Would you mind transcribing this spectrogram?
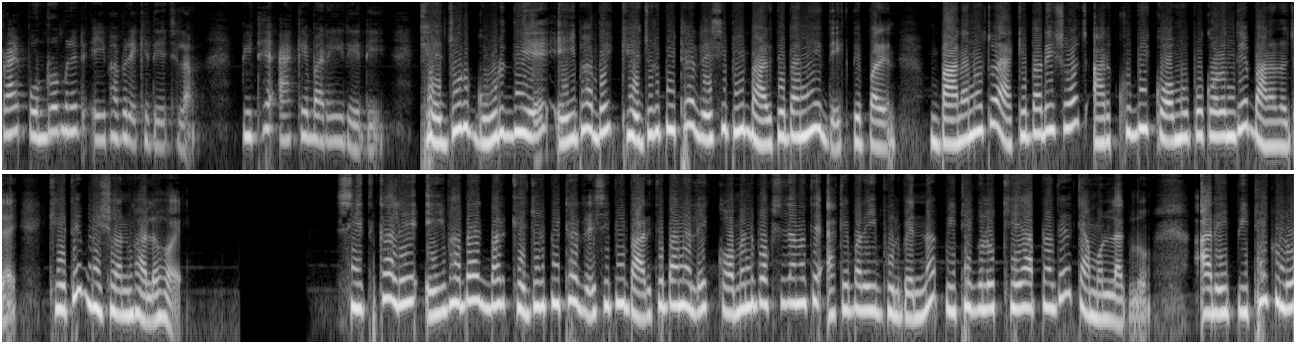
প্রায় পনেরো মিনিট এইভাবে রেখে দিয়েছিলাম। পিঠে একেবারেই রেডি খেজুর গুড় দিয়ে এইভাবে খেজুর পিঠার রেসিপি বাড়িতে বানিয়ে দেখতে পারেন। বানানো তো একেবারেই সহজ আর খুবই কম উপকরণ দিয়ে বানানো যায়। খেতে ভীষণ ভালো হয়। শীতকালে এইভাবে একবার খেজুর পিঠার রেসিপি বাড়িতে বানালে কমেন্ট বক্সে জানাতে একেবারেই ভুলবেন না। পিঠেগুলো খেয়ে আপনাদের কেমন লাগল? আর এই পিঠেগুলো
